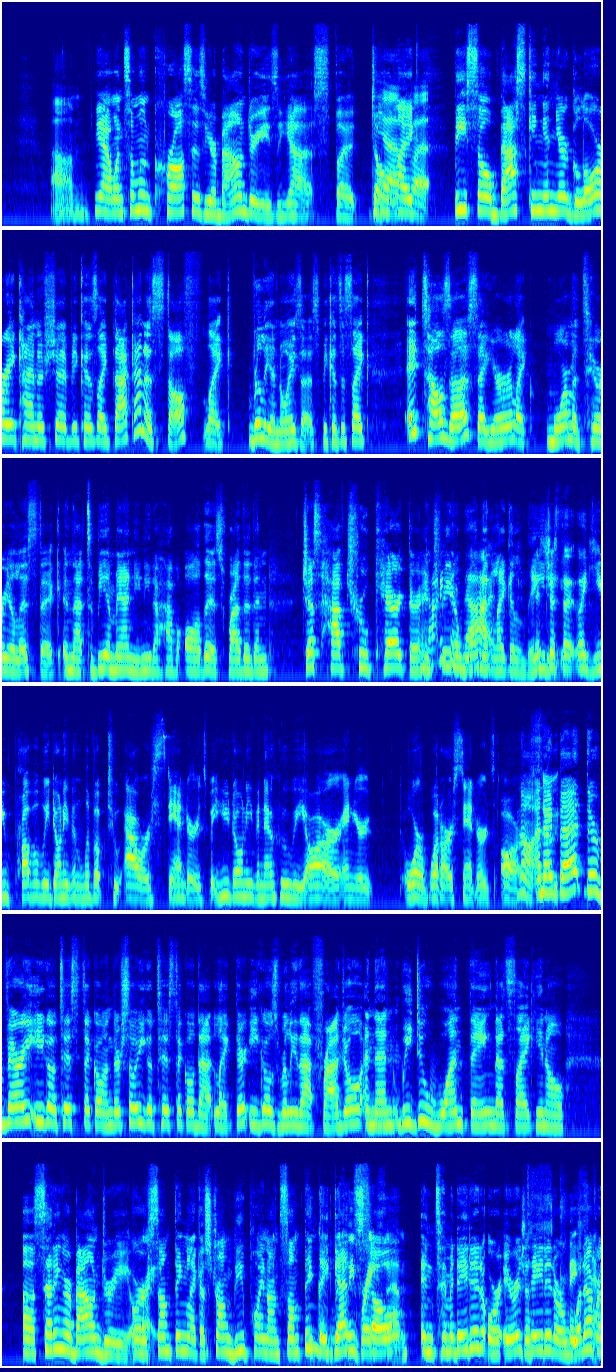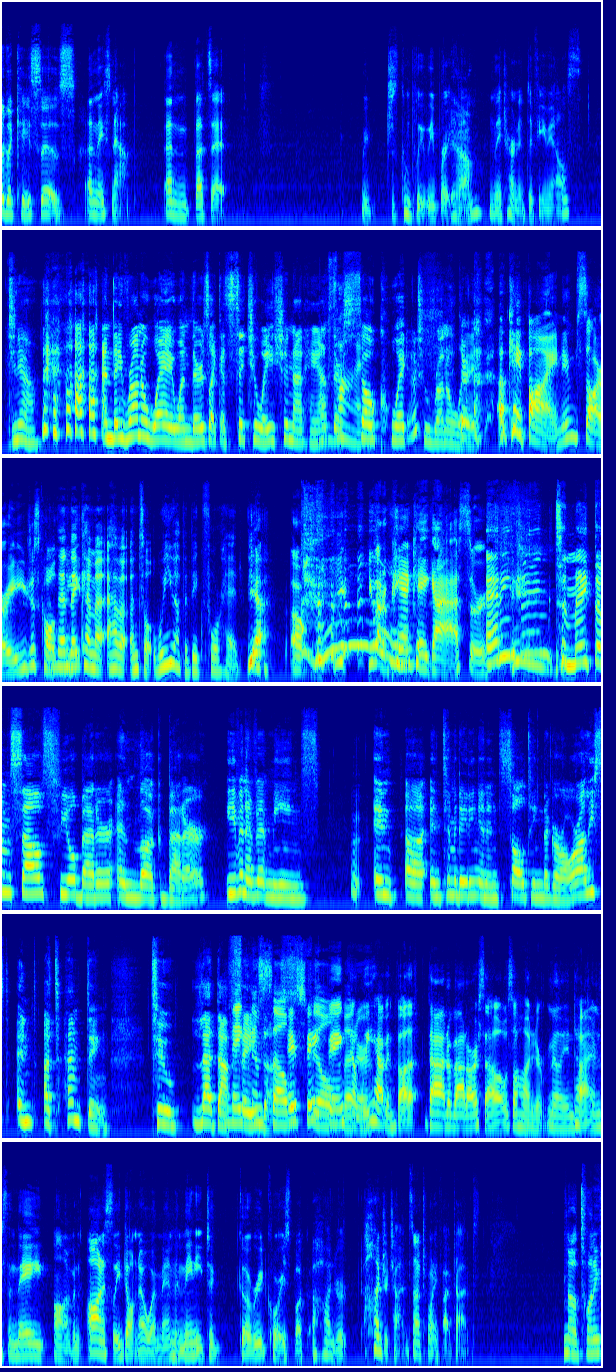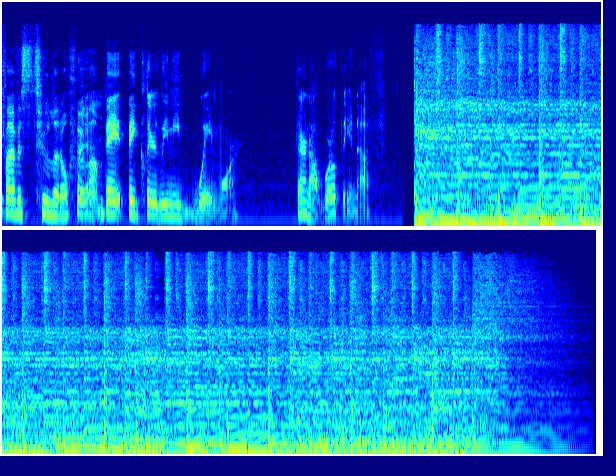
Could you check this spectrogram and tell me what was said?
um Yeah, when someone crosses your boundaries, yes, but don't Yeah, like but- be so basking in your glory kind of shit because like that kind of stuff like really annoys us because it's like it tells us that you're like more materialistic and that to be a man you need to have all this rather than just have true character and Not treat a even woman that. like a lady. It's just that like you probably don't even live up to our standards, but you don't even know who we are and you're or what our standards are. No, and I bet they're very egotistical and they're so egotistical that like their ego's really that fragile. And Mm-hmm. then we do one thing that's like, you know, uh, setting or boundary or Right. something like a strong viewpoint on something, they get so them. intimidated or irritated or whatever snap. the case is. and they snap, and that's it. We just completely break Yeah. them, and they turn into females. Yeah. and they run away when there's like a situation at hand. They're fine. so quick to run away. Okay, fine. I'm sorry. You just called them. then me. they come out have an insult. Well, you have a big forehead. Yeah. Oh, you, you got a pancake ass, or anything to make themselves feel better and look better, even if it means in uh, intimidating and insulting the girl, or at least in attempting to let that Make phase themselves- us. if they feel think that better. we haven't thought that about ourselves a hundred million times, then they um, honestly don't know women, and they need to go read Corey's book a hundred, times, not twenty five times. No, twenty five is too little for them. They they clearly need way more. They're not worldly enough.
